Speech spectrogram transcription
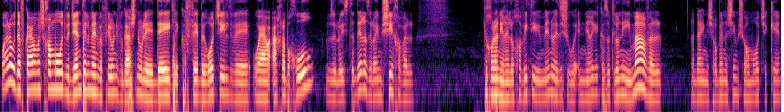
ווואלה, הוא דווקא היה ממש חמוד וג'נטלמן, ואפילו נפגשנו לדייט, לקפה ברוטשילד, והוא היה אחלה בחור. זה לא הסתדר, זה לא המשיך, אבל ככל הנראה לא חוויתי ממנו איזושהי אנרגיה כזאת לא נעימה, אבל עדיין יש הרבה נשים שאומרות שכן.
